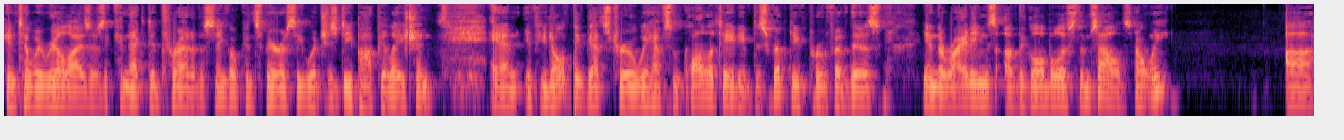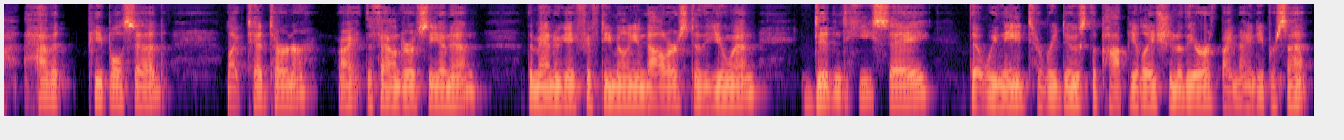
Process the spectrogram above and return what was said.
until we realize there's a connected thread of a single conspiracy, which is depopulation? And if you don't think that's true, we have some qualitative descriptive proof of this in the writings of the globalists themselves, don't we? uh, haven't people said, like Ted Turner, right, the founder of CNN, the man who gave $50 million to the UN, didn't he say that we need to reduce the population of the earth by 90%?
